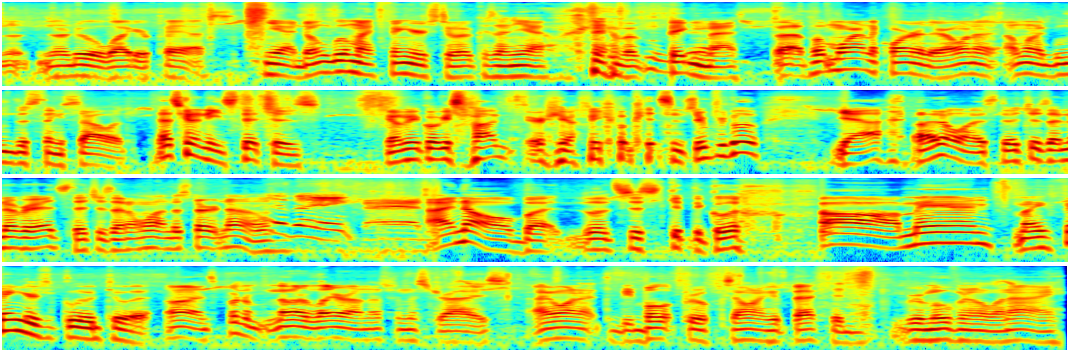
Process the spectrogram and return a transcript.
I'm gonna do a wider pass. Yeah, don't glue my fingers to it, because then yeah, we're gonna have a big mess. Uh, put more on the corner there. I wanna, I wanna glue this thing solid. That's gonna need stitches. You want me to go get some, or you want me to go get some super glue? Yeah, I don't want stitches. I've never had stitches. I don't want to start now. they ain't bad. I know, but let's just get the glue. oh man, my finger's glued to it. All right, let's put another layer on this when this dries. I want it to be bulletproof because I want to get back to removing a lanai.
